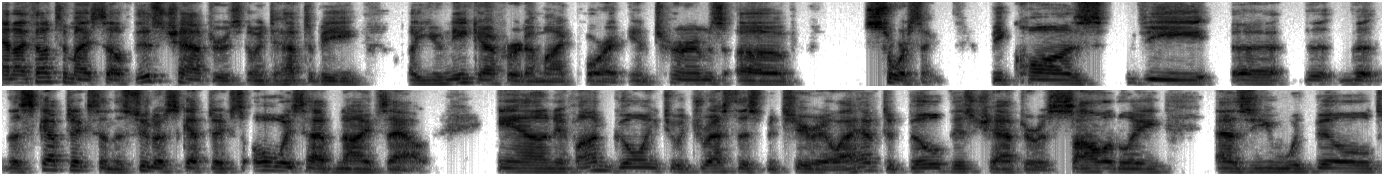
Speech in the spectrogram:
and I thought to myself, this chapter is going to have to be a unique effort on my part in terms of sourcing because the uh, the, the the skeptics and the pseudo skeptics always have knives out. And if I'm going to address this material, I have to build this chapter as solidly as you would build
